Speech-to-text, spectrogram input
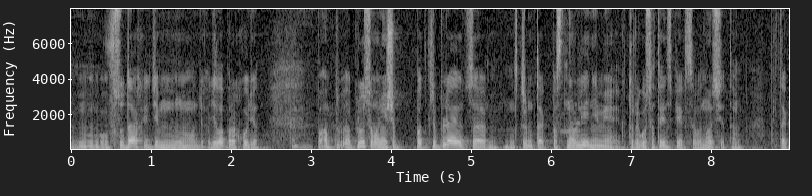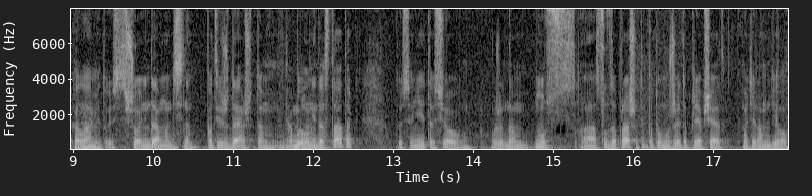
в судах этим ну, дела проходят. П- а Плюсом они еще подкрепляются, скажем так, постановлениями, которые госавтоинспекция выносит, там, протоколами. То есть, что они, да, мы действительно подтверждаем, что там, Там был было. недостаток, то есть они это все уже там, ну, а суд запрашивает, и потом уже это приобщают к материалам дела.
